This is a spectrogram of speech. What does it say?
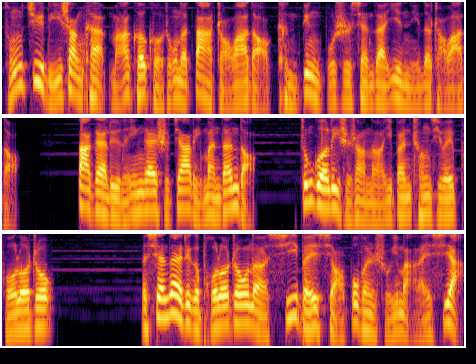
从距离上看，马可口中的大爪哇岛肯定不是现在印尼的爪哇岛，大概率呢应该是加里曼丹岛。中国历史上呢，一般称其为婆罗洲。那现在这个婆罗洲呢，西北小部分属于马来西亚，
